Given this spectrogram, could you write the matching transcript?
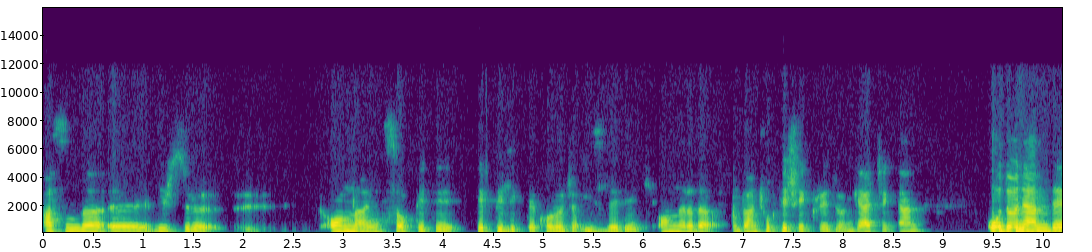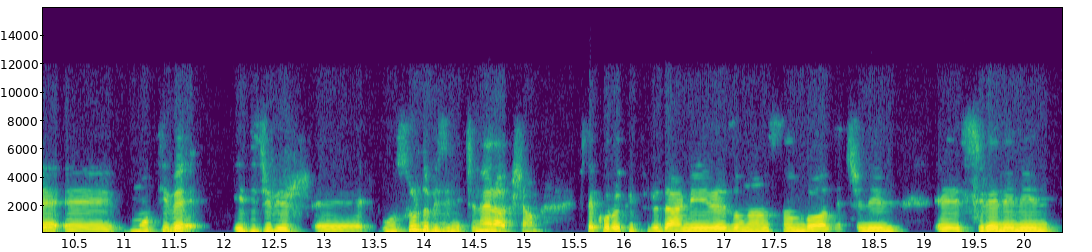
Aslında e, bir sürü e, online sohbeti hep birlikte Koroca izledik. Onlara da buradan çok teşekkür ediyorum. Gerçekten o dönemde e, motive edici bir e, unsurdu bizim için her akşam. İşte Koro Kültürü Derneği, Rezonans'ın, Boğaziçi'nin, e, Sirene'nin,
